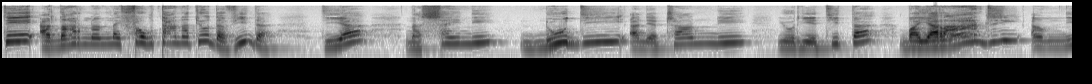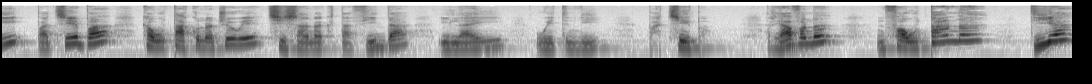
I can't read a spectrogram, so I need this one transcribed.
Te hanarona an'ilay fahotana teo Davida, dia nasainy nody any an-tranon'i Orietita mba hiara-handry amin'i Batseba, ka ho takona hatreo hoe tsy zanak'i Davida ilay hoentin'i Batseba. Ry havana, ny fahotana dia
